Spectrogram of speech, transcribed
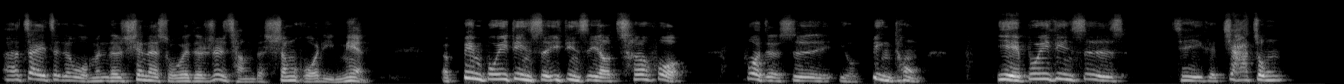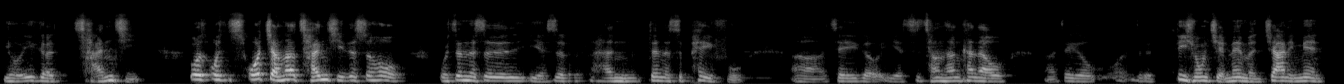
呃，在这个我们的现在所谓的日常的生活里面，呃，并不一定是一定是要车祸，或者是有病痛。也不一定是这个家中有一个残疾，我我我讲到残疾的时候，我真的是也是很真的是佩服啊，这一个也是常常看到啊，这个这个弟兄姐妹们家里面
